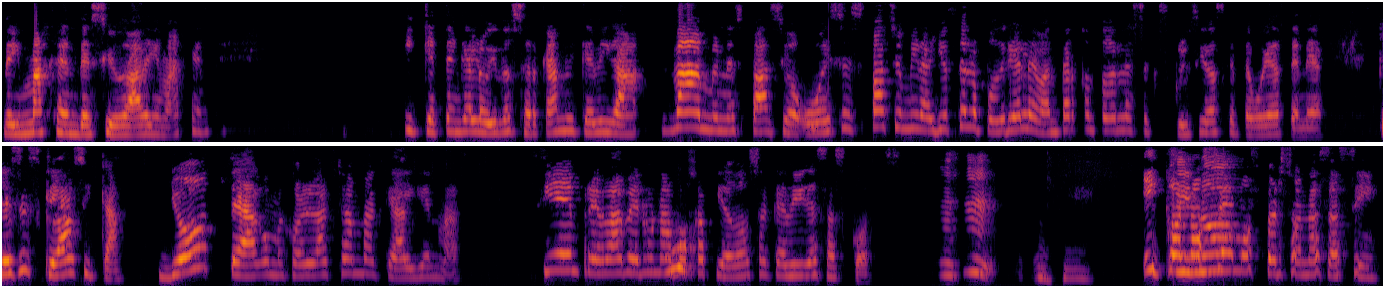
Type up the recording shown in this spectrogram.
de imagen, de ciudad de imagen, y que tenga el oído cercano y que diga, dame un espacio, o ese espacio, mira, yo te lo podría levantar con todas las exclusivas que te voy a tener, que esa es clásica. Yo te hago mejor la chamba que alguien más. Siempre va a haber una boca piadosa que diga esas cosas. Y Si no- conocemos personas así.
